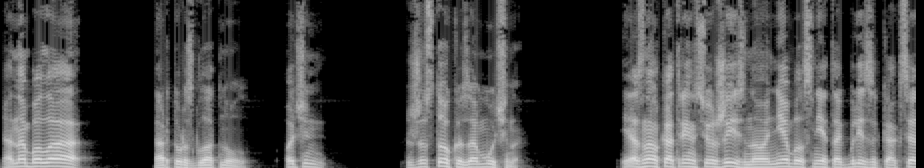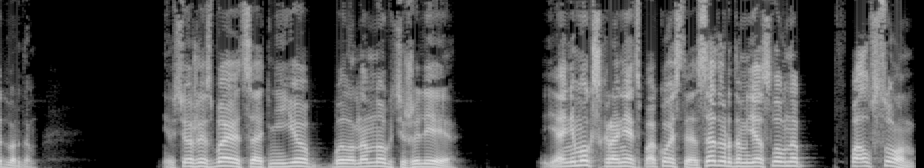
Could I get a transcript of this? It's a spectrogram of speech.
Она была... Артур сглотнул. Очень жестоко замучена. Я знал Катрин всю жизнь, но не был с ней так близок, как с Эдвардом. И все же избавиться от нее было намного тяжелее. Я не мог сохранять спокойствие. С Эдвардом я словно впал в сон.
